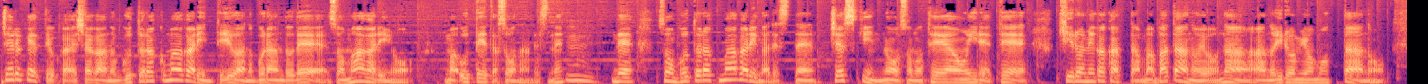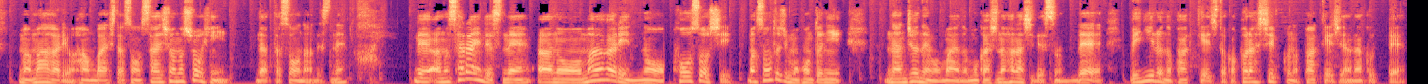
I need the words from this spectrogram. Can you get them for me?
ジェルケっていう会社が、あの、グッドラックマーガリンっていうあのブランドで、そのマーガリンを、まあ、売っていたそうなんですね。うん、で、そのグッドラックマーガリンがですね、チェスキンのその提案を入れて、黄色みがかった、まあ、バターのような、あの、色味を持った、あの、まあ、マーガリンを販売した、その最初の商品だったそうなんですね。はいで、あの、さらにですね、あの、マーガリンの包装紙、まあ、その時も本当に何十年も前の昔の話ですんで、ビニールのパッケージとかプラスチックのパッケージじゃなくって、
